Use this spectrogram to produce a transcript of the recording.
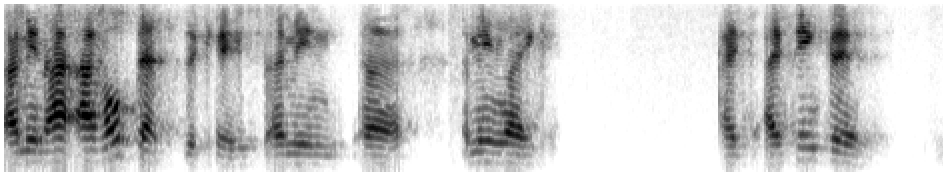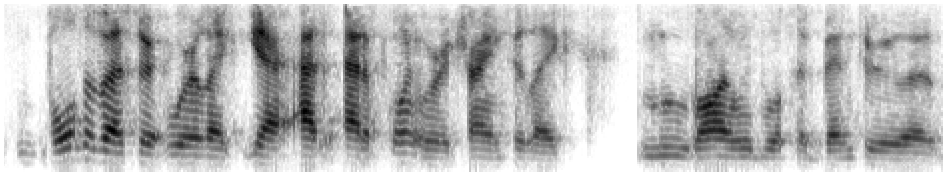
I mean, I, I hope that's the case. I mean, uh, I mean, like, I I think that both of us are, were like, yeah, at at a point where we're trying to like move on. We both have been through, uh,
